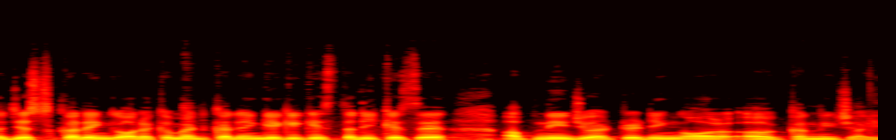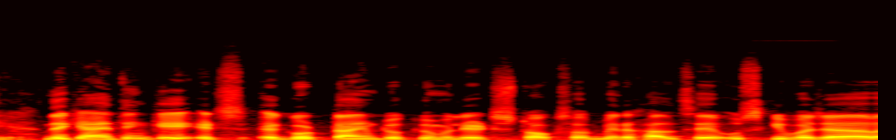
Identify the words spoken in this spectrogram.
سجیسٹ کریں گے اور ریکمینڈ کریں گے کہ کس طریقے سے اپنی جو ہے ٹریڈنگ اور کرنی چاہیے؟ دیکھیں آئی تھنک کہ it's a good time to accumulate stocks اور میرے خیال سے اس کی وجہ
